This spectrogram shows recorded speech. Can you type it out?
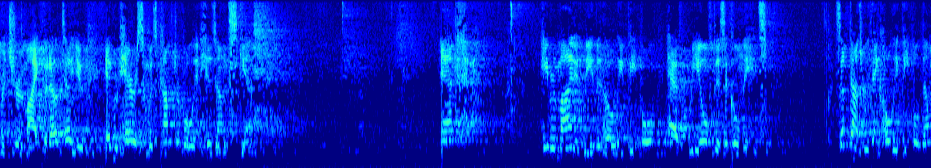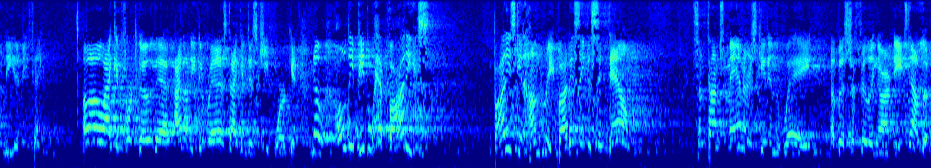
immature, Mike, but I'll tell you, Edward Harrison was comfortable in his own skin. And he reminded me that holy people have real physical needs. Sometimes we think holy people don't need anything. Oh, I can forego that. I don't need to rest. I can just keep working. No, holy people have bodies. Bodies get hungry. Bodies need to sit down. Sometimes manners get in the way of us fulfilling our needs. Now, look,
